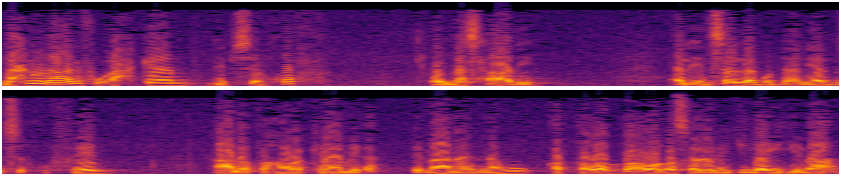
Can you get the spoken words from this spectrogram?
نحن نعرف أحكام لبس الخف والمسح عليه. الإنسان لابد أن يلبس الخفين على طهارة كاملة بمعنى أنه قد توضأ وغسل رجليه معا.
